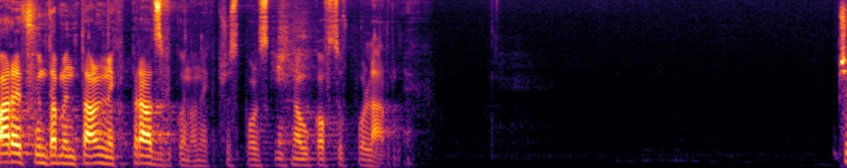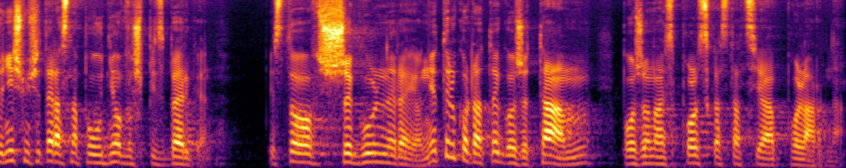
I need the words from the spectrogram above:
parę fundamentalnych prac wykonanych przez polskich naukowców polarnych. Przenieśmy się teraz na południowy Spitsbergen. Jest to szczególny rejon, nie tylko dlatego, że tam położona jest polska stacja polarna,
